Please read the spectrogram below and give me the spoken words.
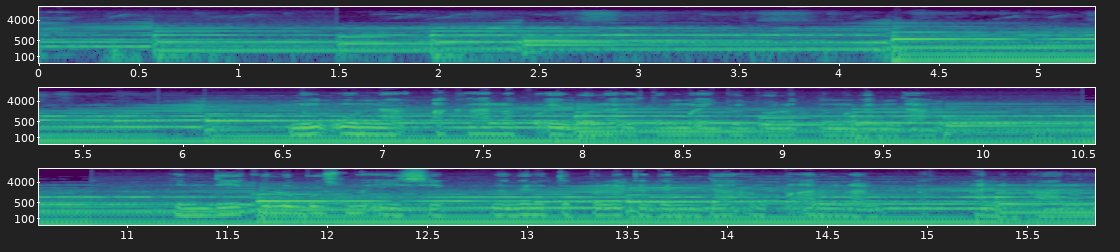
lahat. Nung una, akala ko ay wala itong maidudulot na maganda. Hindi ko lubos maisip na ganito pala kaganda ang paaralan at alang-alang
